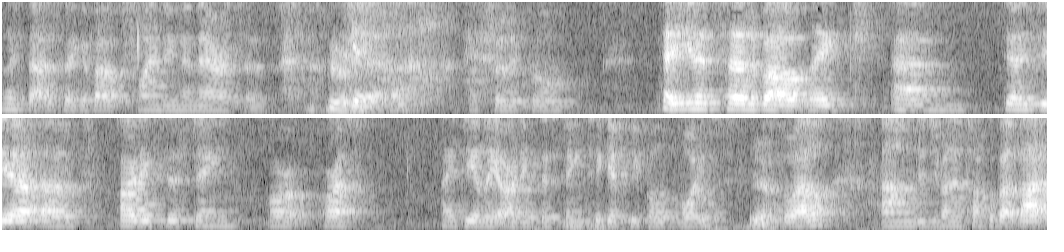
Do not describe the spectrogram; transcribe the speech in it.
I like that. It's like about finding the narrative. Yeah. Yeah. That's really cool. Yeah, you had said about like um, the idea of art existing, or or us, ideally art existing to give people a voice Yeah. as well. Um, did you want to talk about that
